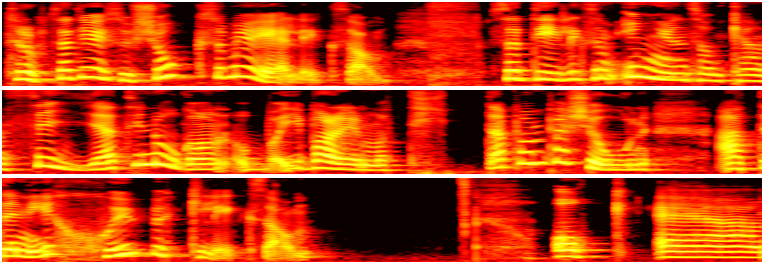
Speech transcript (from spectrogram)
Trots att jag är så tjock som jag är liksom. Så att det är liksom ingen som kan säga till någon bara genom att titta på en person att den är sjuk liksom. Och eh,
